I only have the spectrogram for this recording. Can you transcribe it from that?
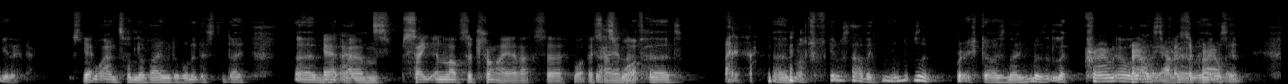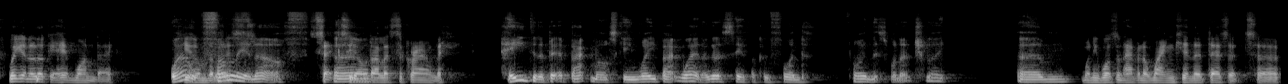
you know, it's Yeah. what Anton LaVey would have wanted us to do. Um, Yeah, and um, Satan loves a trier. That's uh, what they that's say. in what I've heard. Um, I forget what's that other. What was the British guy's name? Was it Le- Crown? Oh, Crowley, Aleister Aleister Crowley, that Crowley. it. We're going to look at him one day. Well, on funnily list. enough, Sexy um, old Aleister Crowley. he did a bit of backmasking way back when. I'm going to see if I can find find this one actually. Um, when he wasn't having a wank in the desert to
